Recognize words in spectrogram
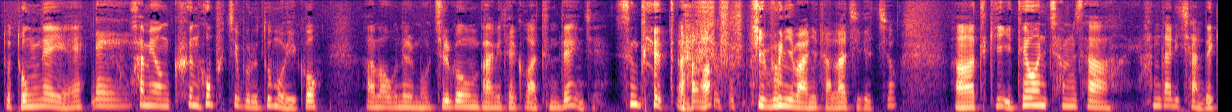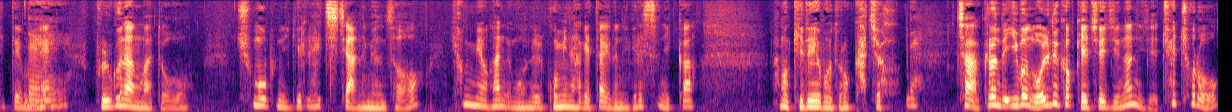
또 동네에 네. 화면 큰 호프집으로도 모이고 아마 오늘 뭐 즐거운 밤이 될 것 같은데 이제 승패에 따라 기분이 많이 달라지겠죠. 아, 특히 이태원 참사 한 달이 채 안 됐기 때문에 네. 붉은 악마도 추모 분위기를 해치지 않으면서 현명한 응원을 고민하겠다 이런 얘기를 했으니까 한번 기대해 보도록 하죠. 네. 자, 그런데 이번 월드컵 개최지는 이제 최초로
